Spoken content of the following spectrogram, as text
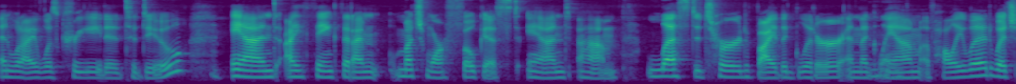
and what I was created to do, mm-hmm. and I think that I'm much more focused and um, less deterred by the glitter and the mm-hmm. glam of Hollywood. Which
